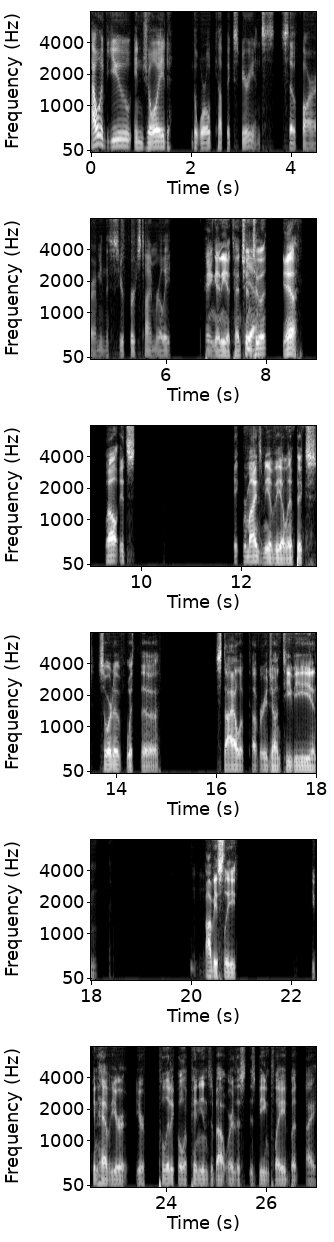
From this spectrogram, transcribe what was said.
how have you enjoyed the World Cup experience so far? I mean, this is your first time really. Paying any attention Yeah. to it? Yeah. Well, it's it reminds me of the Olympics, sort of, with the style of coverage on TV, and obviously, you can have your your political opinions about where this is being played, but I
